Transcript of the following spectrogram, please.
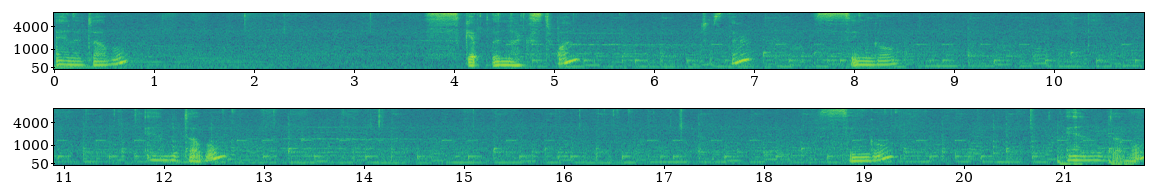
and a double skip the next one, just there, single and a double. Single and double.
